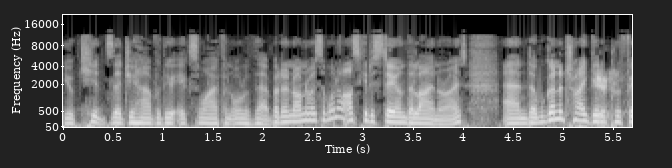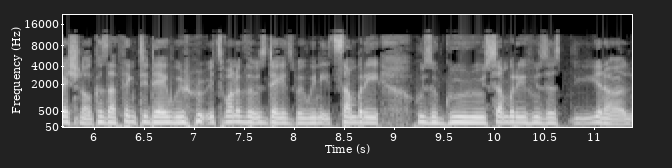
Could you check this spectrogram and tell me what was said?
your kids that you have with your ex-wife and all of that. But anonymous, I want to ask you to stay on the line, all right? And uh, we're going to try get a professional because I think today we it's one of those days where we need somebody who's a guru, somebody who's a you know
